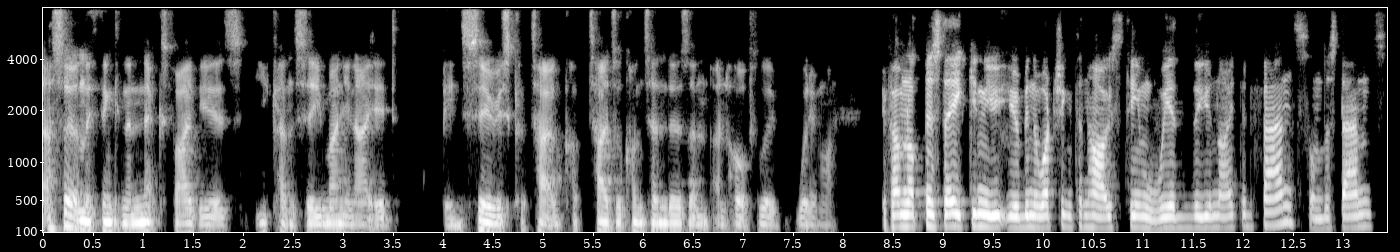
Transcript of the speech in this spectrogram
I certainly think in the next five years you can see Man United being serious title title contenders and, and hopefully winning one. If I'm not mistaken, you, you've been watching Ten Hag's team with the United fans on the stands.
